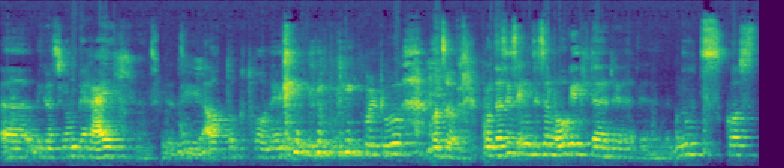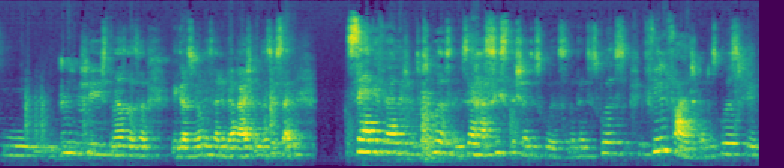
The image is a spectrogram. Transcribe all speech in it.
äh, Migration bereichert die mhm. autochthone Kultur und so. Und das ist eben diese Logik der, der, der Nutzkosten-Geschichten. Mhm. Also Migration ist eine Bereicherung, das ist ein sehr gefährlicher Diskurs, ein sehr rassistischer Diskurs. Der Diskurs für Vielfalt, der Diskurs für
